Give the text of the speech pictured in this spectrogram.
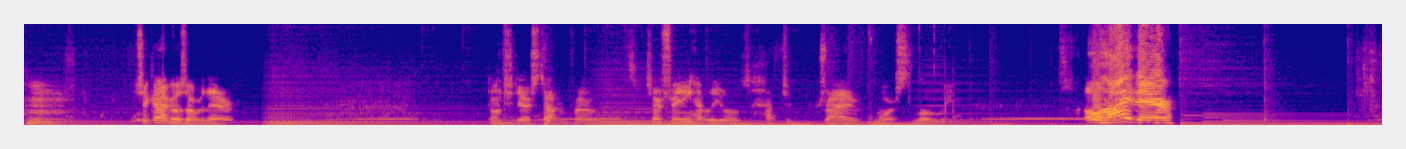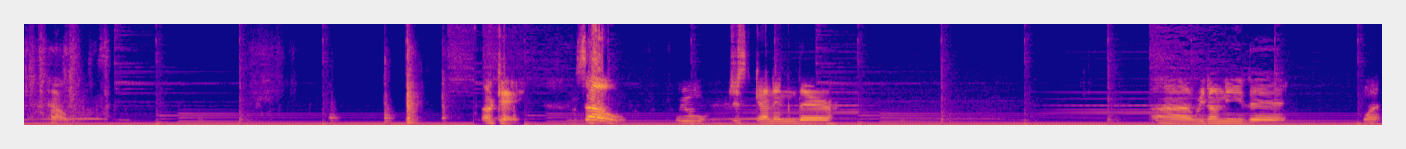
Hmm. Chicago's over there. Don't you dare stop in front of it. Start raining heavily. You'll have to drive more slowly. Oh, hi there! Help. Okay. So, we just got in there. Uh, we don't need it. What?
